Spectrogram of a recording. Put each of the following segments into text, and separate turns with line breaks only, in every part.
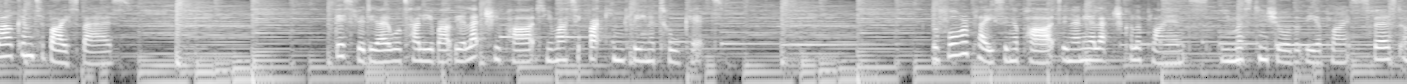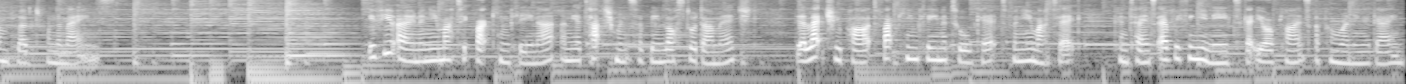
Welcome to Buy Spares. This video will tell you about the Electruepart Numatic Vacuum Cleaner Toolkit. Before replacing a part in any electrical appliance, you must ensure that the appliance is first unplugged from the mains. If you own a Numatic vacuum cleaner and the attachments have been lost or damaged, the Electruepart Vacuum Cleaner Toolkit for Numatic contains everything you need to get your appliance up and running again.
